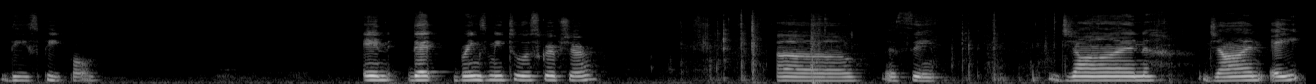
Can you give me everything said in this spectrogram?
these people. And that brings me to a scripture. Uh, let's see. John, John 8,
